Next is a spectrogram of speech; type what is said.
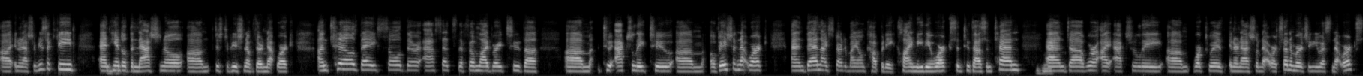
uh, International Music Feed, and mm-hmm. handled the national um, distribution of their network until they sold their assets, their film library, to the um, to actually to um, Ovation Network. And then I started my own company, Klein Media Works, in 2010, mm-hmm. and uh, where I actually um, worked with international networks and emerging US networks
